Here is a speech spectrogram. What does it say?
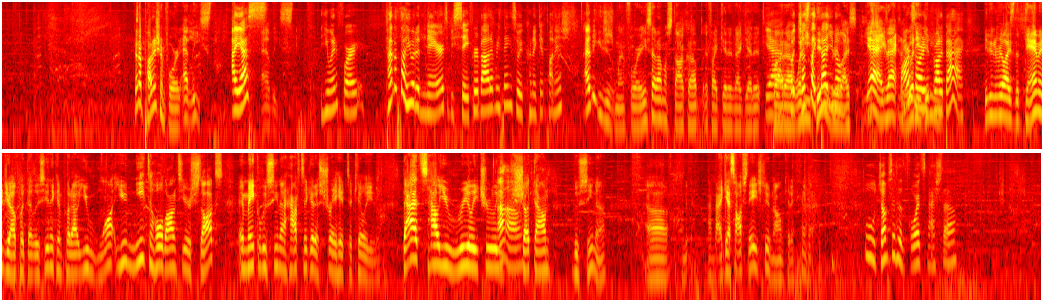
Gonna punish him for it, at least. I guess At least. he went for it. Kind of thought he would have nair to be safer about everything, so he couldn't get punished. I think he just went for it. He said, "I'm gonna stock up. If I get it, I get it." Yeah, but, uh, but just he like that, didn't you know, yeah, exactly. Mars he already brought it back. You didn't realize the damage output that Lucina can put out. You want, you need to hold on to your stocks and make Lucina have to get a stray hit to kill you. That's how you really, truly Uh-oh. shut down Lucina. Uh, I guess off stage too. No, I'm kidding. Ooh, jumps into the forward smash though.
